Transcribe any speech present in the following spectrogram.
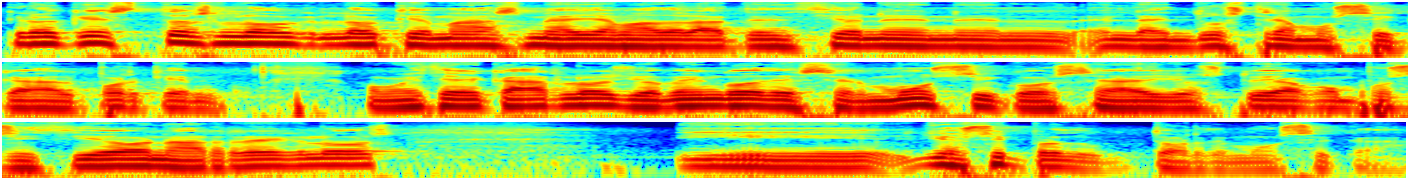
Creo que esto es lo, lo que más me ha llamado la atención en, el- en la industria musical, porque, como dice Carlos, yo vengo de ser músico, o sea, yo estudio composición, arreglos, y yo soy productor de música.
